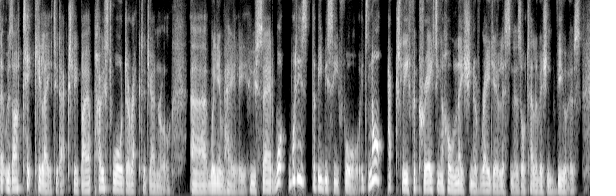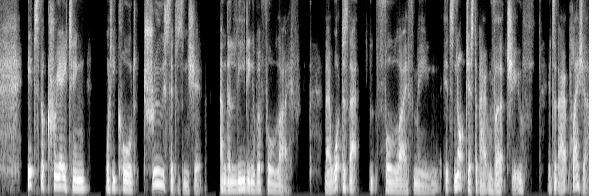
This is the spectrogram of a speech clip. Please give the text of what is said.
that was articulated actually by a post-war director general, uh, William Haley, who said, "What what is the BBC for? It's not actually for creating a whole nation of radio listeners or television viewers. It's for creating what he called true citizenship and the leading of a full life. Now, what does that full life mean? It's not just about virtue, it's about pleasure,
